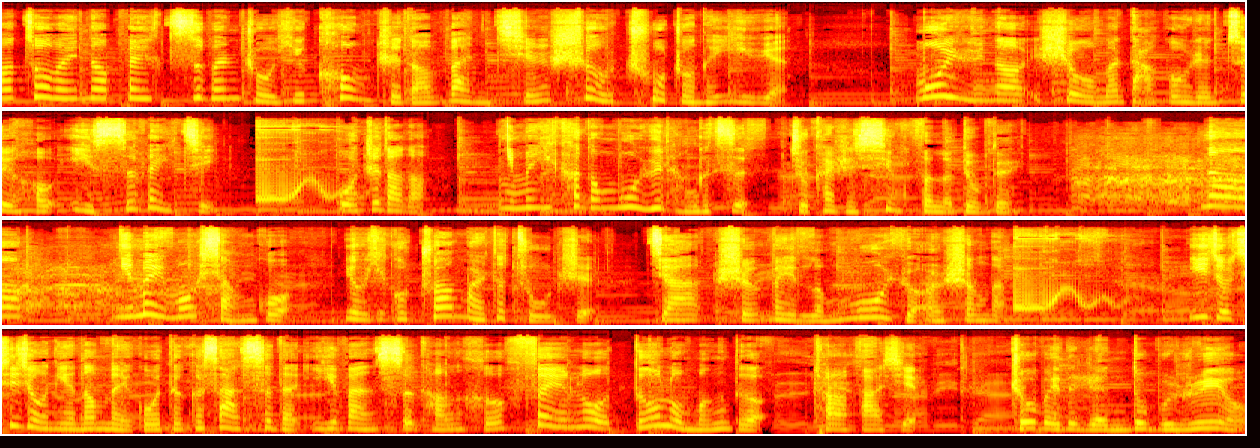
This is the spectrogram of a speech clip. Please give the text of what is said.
那作为呢被资本主义控制的万千社畜中的一员，摸鱼呢是我们打工人最后一丝慰藉。我知道的，你们一看到摸鱼两个字就开始兴奋了，对不对？那你们有没有想过，有一个专门的组织，家是为了摸鱼而生的？一九七九年的美国德克萨斯的伊万斯唐和费洛德鲁蒙德突然发现，周围的人都不 real，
